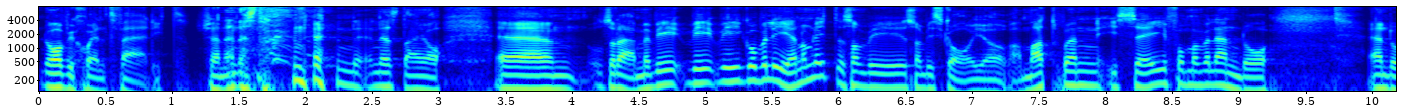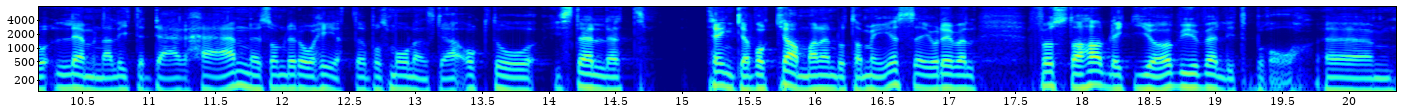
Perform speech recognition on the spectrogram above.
nu har vi skällt färdigt, känner nästan, nästan jag. Ehm, och sådär. Men vi, vi, vi går väl igenom lite som vi, som vi ska göra. Matchen i sig får man väl ändå, ändå lämna lite därhän, som det då heter på småländska, och då istället tänka vad kan man ändå ta med sig? Och det är väl, första halvlek gör vi ju väldigt bra. Ehm,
